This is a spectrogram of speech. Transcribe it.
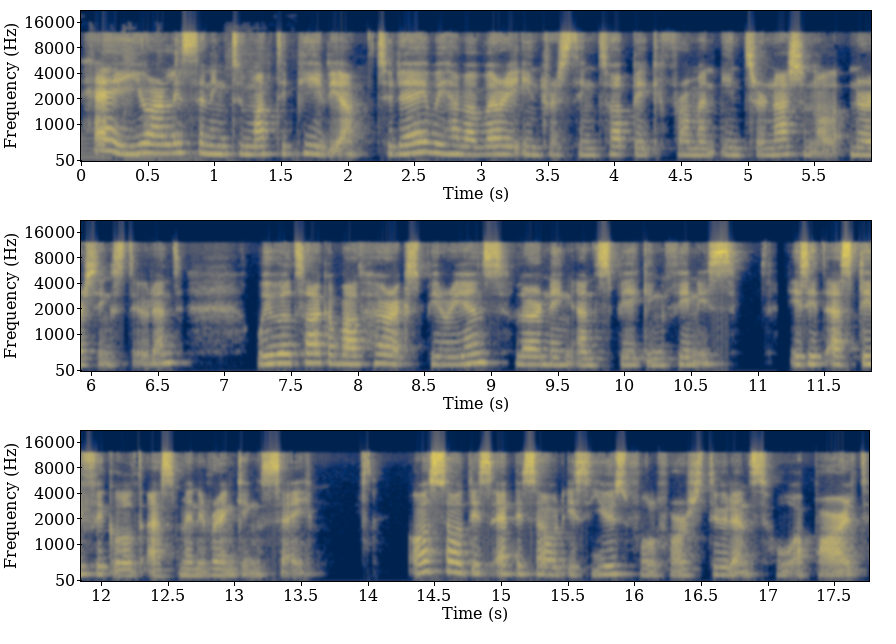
Hey, you are listening to Mattipedia. Today we have a very interesting topic from an international nursing student. We will talk about her experience learning and speaking Finnish. Is it as difficult as many rankings say? Also, this episode is useful for students who, apart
